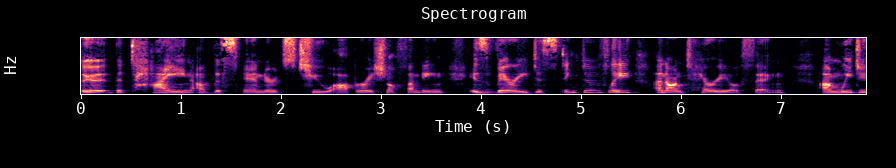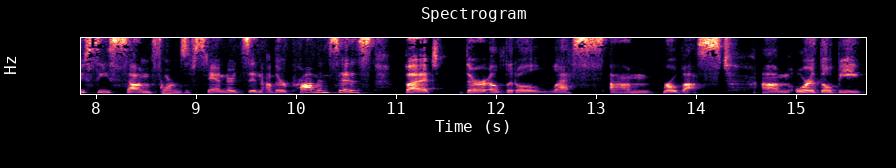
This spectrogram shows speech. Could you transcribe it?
the, the tying of the standards to operational funding is very distinctively an Ontario thing. Um, we do see some forms of standards in other provinces, but they're a little less um, robust. Um, or there'll be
